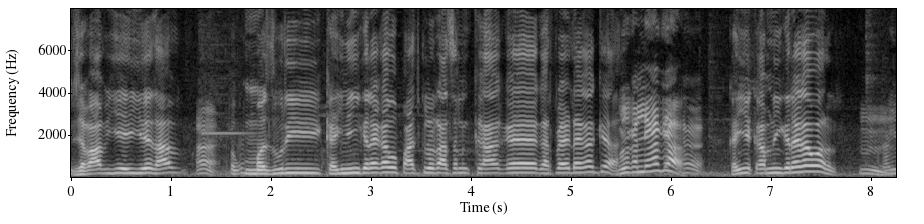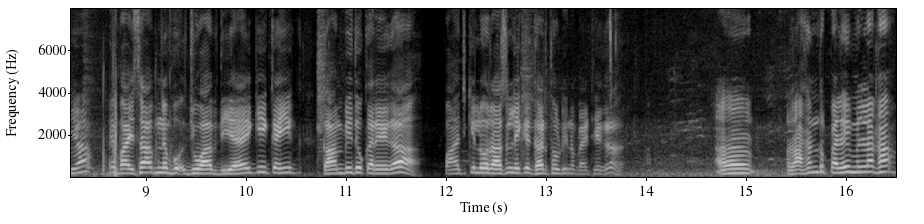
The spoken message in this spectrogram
जवाब ये ही है साहब। हाँ। तो मजदूरी कहीं नहीं करेगा वो पाँच किलो राशन खा के घर पे बैठेगा क्या? वो कर लेगा क्या? हाँ। कहीं ये काम नहीं करेगा और। भैया ये भाई साहब ने जवाब दिया है कि कहीं काम भी तो करेगा। पाँच किलो राशन लेके घर थोड़ी ना बैठेगा? राशन तो पहले ही मिल रहा था।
